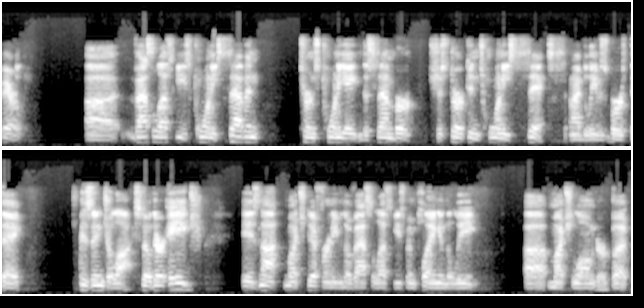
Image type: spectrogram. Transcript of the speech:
barely. Uh, Vasilevskiy's 27, turns 28 in December. Shesterkin 26, and I believe his birthday is in July. So their age is not much different, even though Vasilevskiy's been playing in the league uh, much longer. But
